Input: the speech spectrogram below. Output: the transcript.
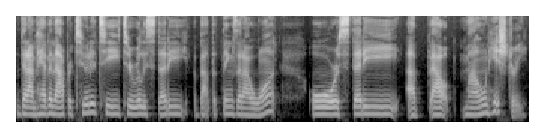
that I'm having the opportunity to really study about the things that I want or study about my own history.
